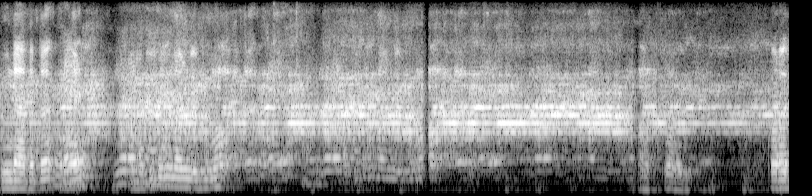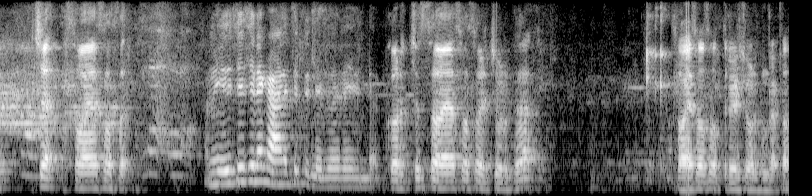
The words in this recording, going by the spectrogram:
ഇതിന്റെ അകത്തിട്ട് കുറച്ച് സോയാ സോസ്. നീതി ചേച്ചിനെ കാണിച്ചിട്ടില്ല ഇതുവരെ ഇതിന്റെ കുറച്ച് സോയാ സോസ് ഒഴിച്ചു കൊടുക്കുക. സോയാ സോസ് ഒത്തിരി ഒഴിച്ചു കൊടുക്കണ്ട കേട്ടോ.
